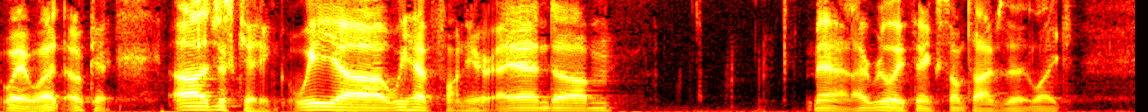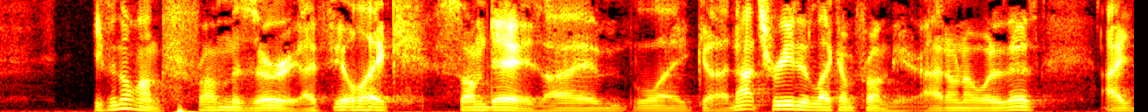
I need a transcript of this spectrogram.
Wait, what? Okay. Uh, just kidding. We uh, we have fun here, and um, man, I really think sometimes that like even though I'm from Missouri, I feel like some days I'm like uh, not treated like I'm from here. I don't know what it is. I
